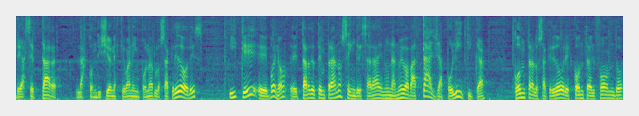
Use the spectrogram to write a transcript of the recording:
de aceptar las condiciones que van a imponer los acreedores y que, eh, bueno, eh, tarde o temprano se ingresará en una nueva batalla política contra los acreedores, contra el fondo,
